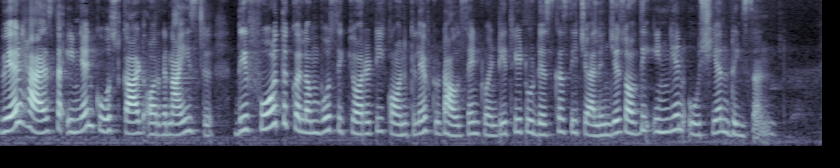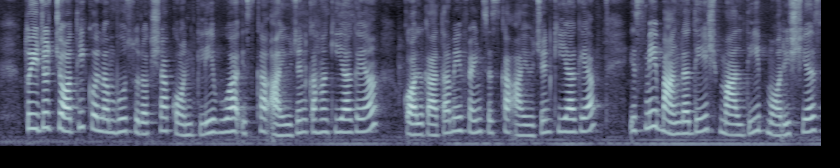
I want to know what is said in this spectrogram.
where has the Indian Coast Guard organise the fourth Colombo Security Conclave two thousand twenty three to discuss the challenges of the Indian Ocean region तो ये जो चौथी कोलंबो सुरक्षा कॉन्क्लेव हुआ, इसका आयोजन कहाँ किया गया? कोलकाता में फ्रेंड्स, इसका आयोजन किया गया। इसमें बांग्लादेश, मालदीव, मॉरिशियस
